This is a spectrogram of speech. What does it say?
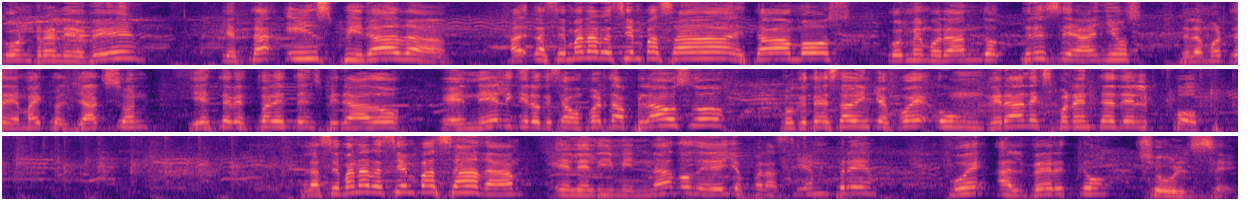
con relevé que está inspirada. La semana recién pasada estábamos conmemorando 13 años de la muerte de Michael Jackson y este vestuario está inspirado en él y quiero que sea un fuerte aplauso porque ustedes saben que fue un gran exponente del pop. La semana recién pasada, el eliminado de ellos para siempre fue Alberto Schulze.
